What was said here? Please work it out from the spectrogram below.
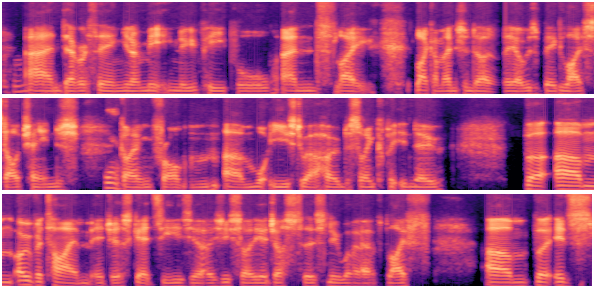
mm-hmm. and everything, you know, meeting new people and like like I mentioned earlier, it was a big lifestyle change yeah. going from um, what you used to at home to something completely new. But um, over time, it just gets easier as you slowly adjust to this new way of life. Um, but it's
